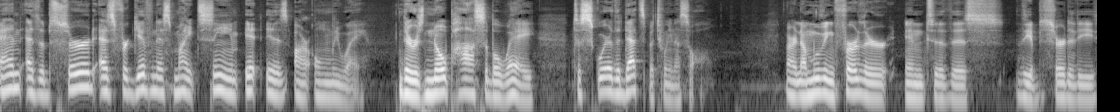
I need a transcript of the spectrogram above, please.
And as absurd as forgiveness might seem, it is our only way. There is no possible way to square the debts between us all. All right, now moving further into this, the absurdity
